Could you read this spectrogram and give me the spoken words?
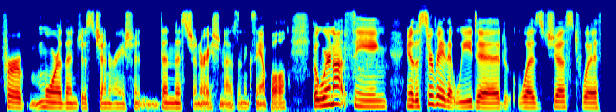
for more than just generation than this generation as an example. But we're not seeing, you know, the survey that we did was just with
